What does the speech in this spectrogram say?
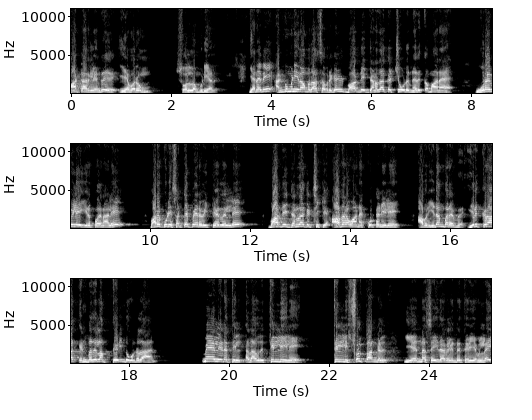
மாட்டார்கள் என்று எவரும் சொல்ல முடியாது. எனவே அன்புமணி ராமதாஸ் அவர்கள் பாரதிய ஜனதா கட்சியோடு நெருக்கமான உறவிலே இருப்பதனாலே வரக்கூடிய சட்டப்பேரவை தேர்தலிலே பாரதிய ஜனதா கட்சிக்கு ஆதரவான கூட்டணியிலே அவர் இடம்பெற இருக்கிறார் என்பதெல்லாம் தெரிந்து கொண்டுதான் மேலிடத்தில் அதாவது தில்லியிலே தில்லி சுல்தான்கள் என்ன செய்தார்கள் என்று தெரியவில்லை.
